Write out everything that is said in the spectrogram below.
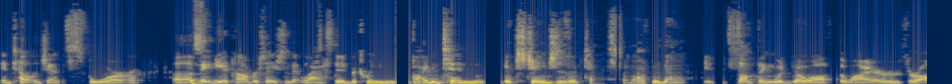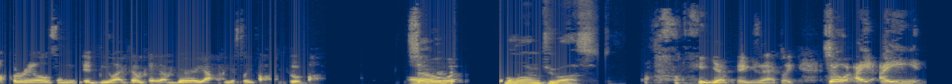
intelligence for uh, maybe a conversation that lasted between five and 10 exchanges of text. But after that, it, something would go off the wires or off the rails, and it'd be like, okay, I'm very obviously talking to a bot. All so belong to us. yep, exactly. So I, I,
